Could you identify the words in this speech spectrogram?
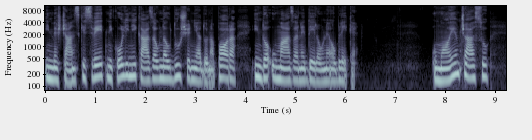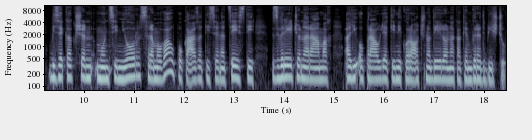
in meščanski svet nikoli ni kazal navdušenja do napora in do umazane delovne obleke. V mojem času bi se kakšen monsignor sramoval pokazati se na cesti z vrečo na ramah ali opravljati neko ročno delo na kakem gradbišču.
